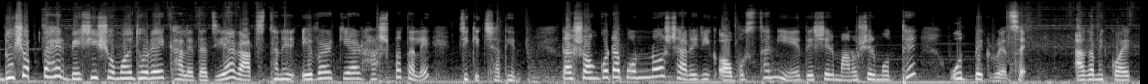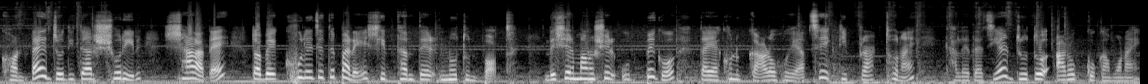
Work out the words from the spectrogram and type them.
দুই সপ্তাহের বেশি সময় ধরে খালেদা জিয়া রাজধানীর এভার কেয়ার হাসপাতালে চিকিৎসাধীন। তার সংকটাপন্ন শারীরিক অবস্থা নিয়ে দেশের মানুষের মধ্যে উদ্বেগ রয়েছে। আগামী কয়েক ঘন্টায় যদি তার শরীর সাড়া দেয়, তবে খুলে যেতে পারে সিদ্ধান্তের নতুন পথ। দেশের মানুষের উদ্বেগও তাই এখন গাঢ় হয়ে আছে একটি প্রার্থনায় খালেদা জিয়ার দ্রুত আরোগ্য কামনায়।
